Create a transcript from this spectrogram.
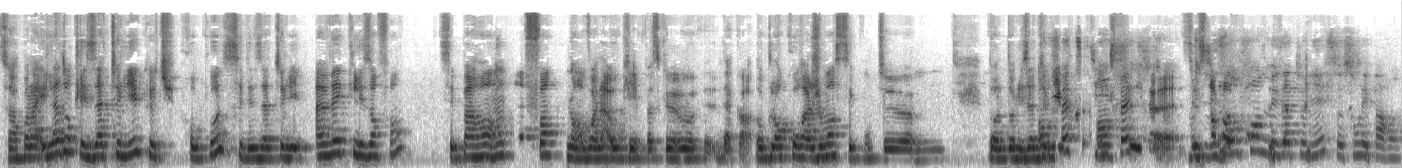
Ce, rapport-là. Et là, donc les ateliers que tu proposes, c'est des ateliers avec les enfants? C'est parents, non. enfants Non, voilà, ok, parce que euh, d'accord. Donc l'encouragement, c'est qu'on te dans, dans, les ateliers. En fait, les enfants de mes ateliers, ce sont les parents.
